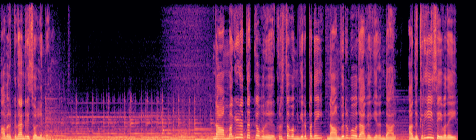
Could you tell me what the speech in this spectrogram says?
அவருக்கு நன்றி சொல்லுங்கள். நாம் மகிழத்தக்க ஒரு கிறிஸ்தவம் இருப்பதை நாம் விரும்புவதாக இருந்தால் அது கிரியை செய்வதை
